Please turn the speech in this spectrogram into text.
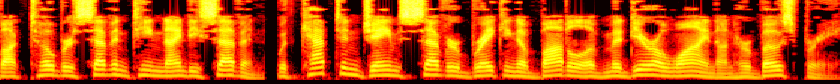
October 1797, with Captain James Sever breaking a bottle of Madeira wine on her bowsprit.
